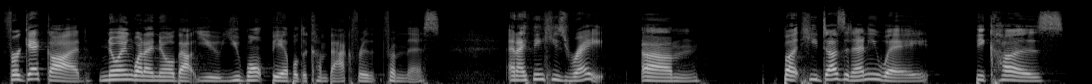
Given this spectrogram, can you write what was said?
forget God, knowing what I know about you, you won't be able to come back for, from this. And I think he's right. Um, but he does it anyway because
